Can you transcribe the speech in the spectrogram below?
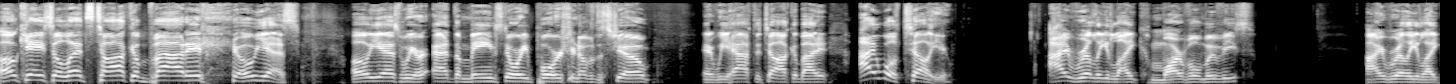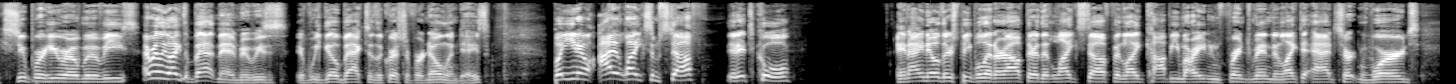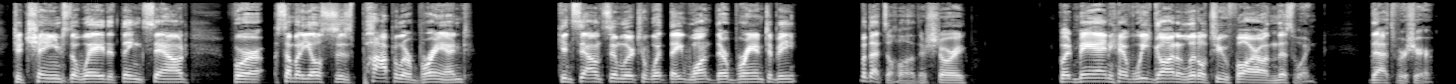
Okay, so let's talk about it. Oh, yes. Oh, yes, we are at the main story portion of the show, and we have to talk about it. I will tell you, I really like Marvel movies. I really like superhero movies. I really like the Batman movies if we go back to the Christopher Nolan days. But, you know, I like some stuff, and it's cool. And I know there's people that are out there that like stuff and like copyright infringement and like to add certain words to change the way that things sound for somebody else's popular brand can sound similar to what they want their brand to be. But that's a whole other story. But man, have we gone a little too far on this one. That's for sure.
